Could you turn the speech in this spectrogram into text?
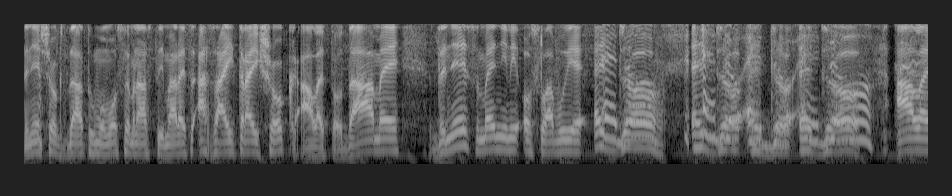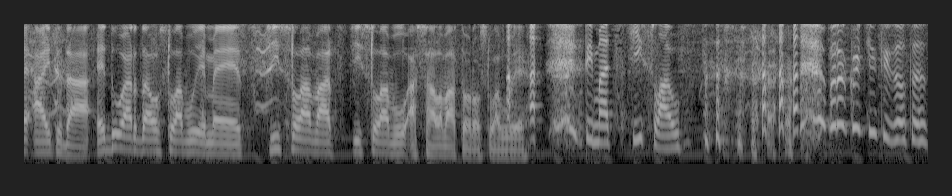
dnešok s dátumom 18. marec a zajtrajšok, ale to dáme. Dnes meniny oslavuje Edo. Edo, Edo, Edo. Ale aj teda Eduarda oslavujeme, Ctislava, Ctislavu a Salvator oslavuje. Ty mať Stislav. v roku 1804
